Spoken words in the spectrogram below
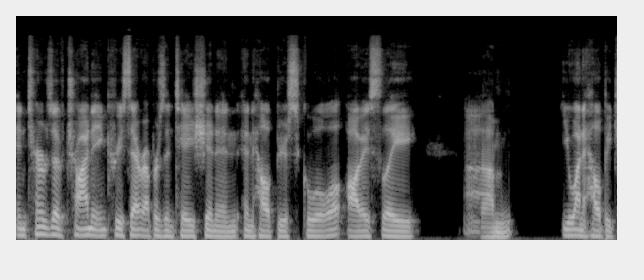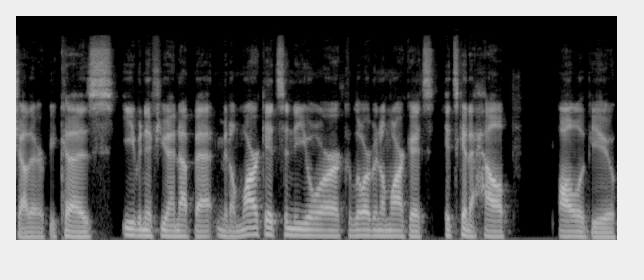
in terms of trying to increase that representation and, and help your school, obviously, um, you want to help each other because even if you end up at middle markets in New York, lower middle markets, it's going to help all of you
